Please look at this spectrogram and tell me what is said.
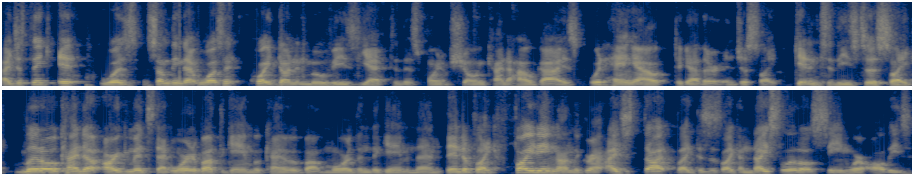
I just think it was something that wasn't quite done in movies yet to this point of showing kind of how guys would hang out together and just like get into these just like little kind of arguments that weren't about the game, but kind of about more than the game. And then they end up like fighting on the ground. I just thought like this is like a nice little scene where all these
